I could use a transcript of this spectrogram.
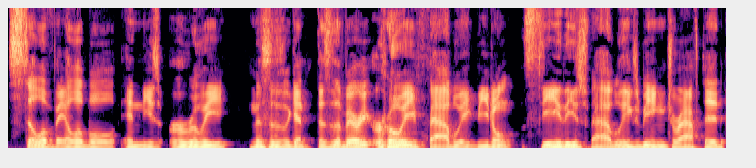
still available in these early and this is again, this is a very early FAAB league. You don't see these FAAB leagues being drafted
